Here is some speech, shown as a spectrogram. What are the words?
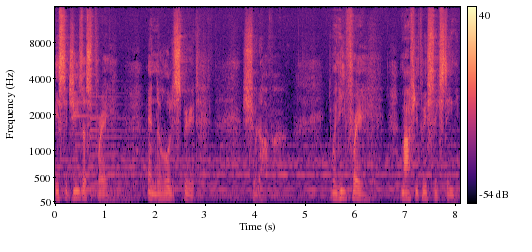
He said, Jesus pray, and the Holy Spirit showed up. When he prayed, Matthew 3:16,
